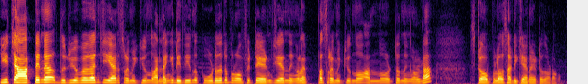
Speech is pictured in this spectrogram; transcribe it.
ഈ ചാർട്ടിനെ ദുരുപയോഗം ചെയ്യാൻ ശ്രമിക്കുന്നു? അല്ലെങ്കിൽ ഇതിൽ നിന്ന് കൂടുതൽ പ്രോഫിറ്റ് ഏൺ ചെയ്യാൻ നിങ്ങൾ എപ്പോൾ ശ്രമിക്കുന്നു? അന്നു തൊട്ട് നിങ്ങളുടെ സ്റ്റോപ്പ് ലോസ് അടിക്കാനായിട്ട് തുടങ്ങും.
